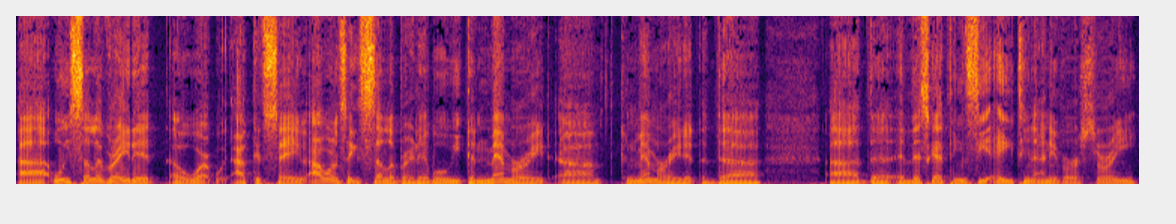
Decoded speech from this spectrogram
uh, we celebrated, uh, what I could say, I wouldn't say celebrated, but we commemorate, uh, commemorated the uh, the this I think is the 18th anniversary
